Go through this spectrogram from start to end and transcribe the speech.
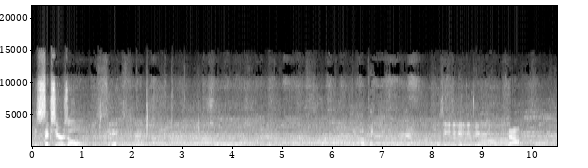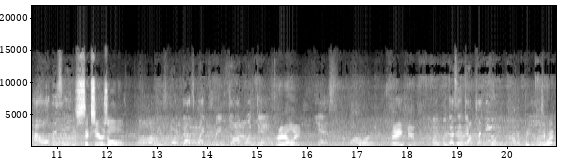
Is He's six years old. six? Mhm. Okay. There you go. Is he gonna get any bigger? No, How old is he? he's six years old. Oh, he's good. That's my dream job one day. Really? Yes. George. Thank you. Does he jump on you? See what?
